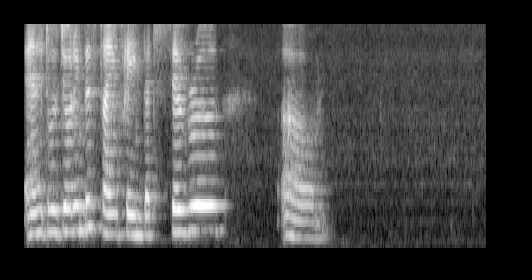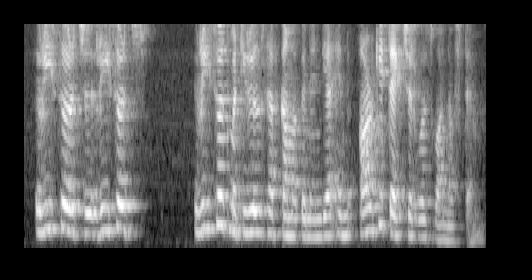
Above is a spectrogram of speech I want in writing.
And it was during this time frame that several um, research, research, research materials have come up in India, and architecture was one of them.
